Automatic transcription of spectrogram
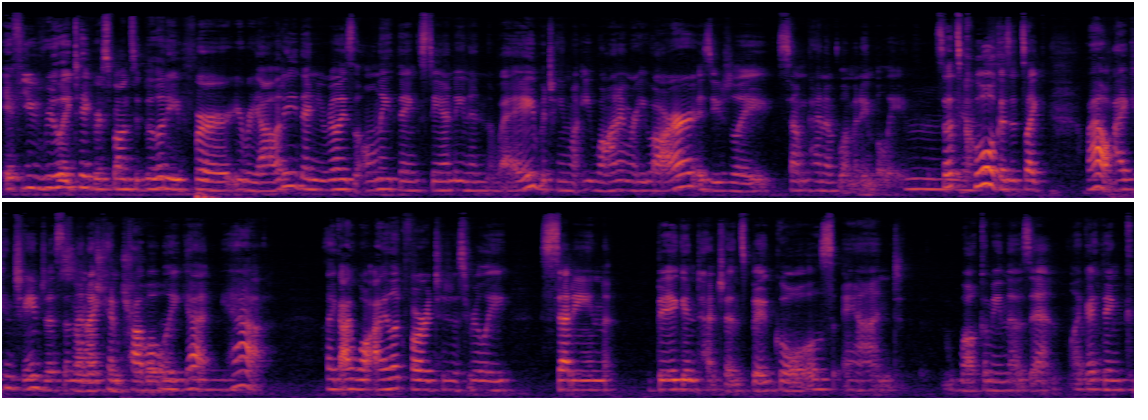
if you really take responsibility for your reality, then you realize the only thing standing in the way between what you want and where you are is usually some kind of limiting belief. so mm, it's cool because it's like, wow, I can change this, and So then I can control. probably get mm. yeah. Like I wa- I look forward to just really setting big intentions, big goals, and welcoming those in. Like I think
